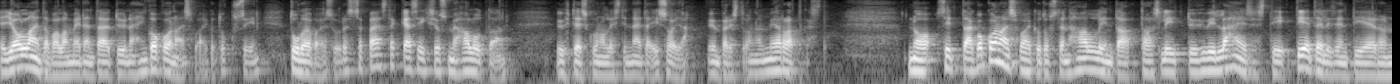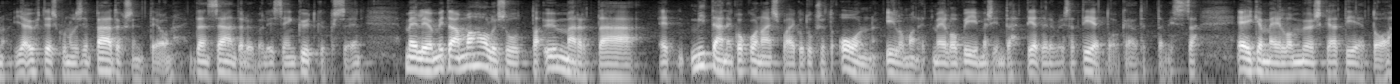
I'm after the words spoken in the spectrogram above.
Ja jollain tavalla meidän täytyy näihin kokonaisvaikutuksiin tulevaisuudessa päästä käsiksi, jos me halutaan yhteiskunnallisesti näitä isoja ympäristöongelmia ratkaista. No sitten tämä kokonaisvaikutusten hallinta taas liittyy hyvin läheisesti tieteellisen tiedon ja yhteiskunnallisen päätöksenteon tämän sääntelyn väliseen kytkökseen. Meillä ei ole mitään mahdollisuutta ymmärtää, että mitä ne kokonaisvaikutukset on ilman, että meillä on viimeisintä tieteellistä tietoa käytettävissä, eikä meillä ole myöskään tietoa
